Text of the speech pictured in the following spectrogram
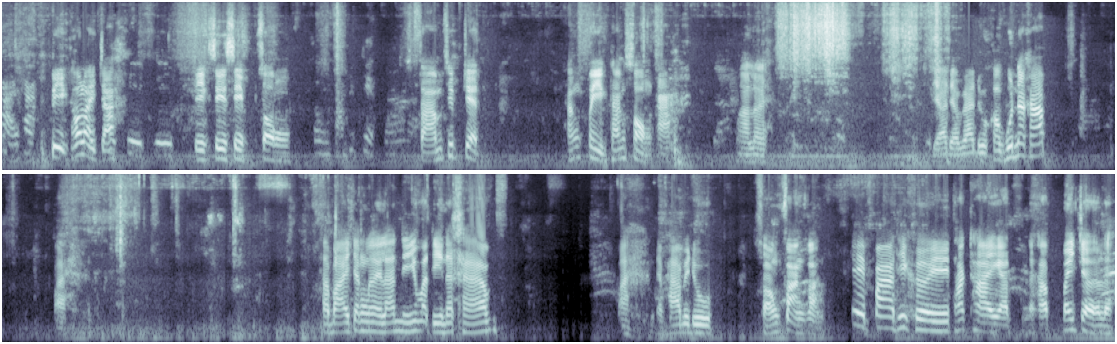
ขายค่ะปีกเท่าไหร่จ๊ะสี่สิบปีกสี่สิบส่งส่งสามสิบเจ็ดจ้าสามสิบเจ็ดทั้งปีกทั้งส่งอะ มาเลย เดี๋ยวเดี๋ยวแวะดูขอบคุณนะครับ ไป สบายจังเลยร้านนี้สวัสดีนะครับไปเดี๋ยวพาไปดู สองฝั่งก่อน เอ้ป้าที่เคยทักทายกันนะครับ ไม่เจอเลย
